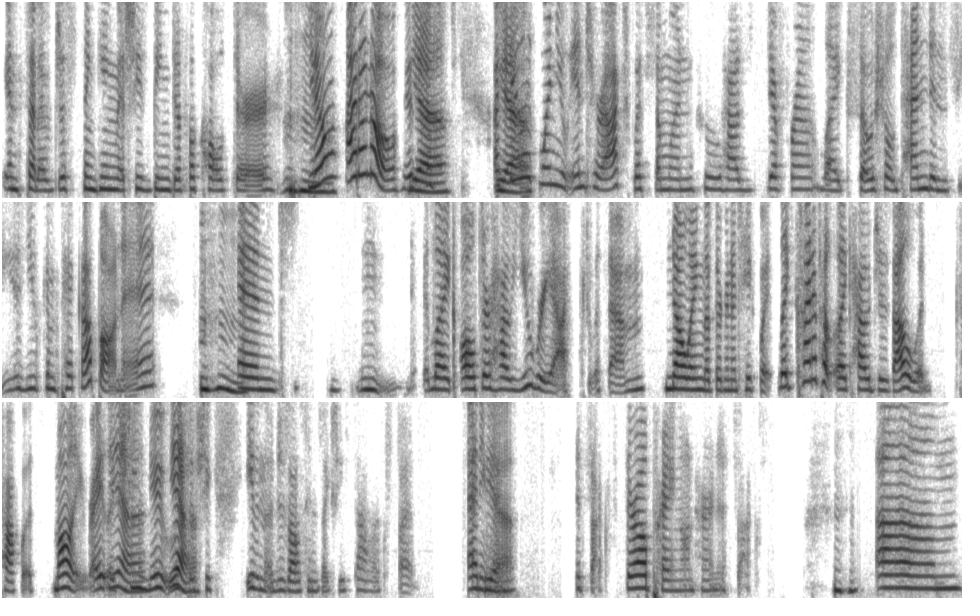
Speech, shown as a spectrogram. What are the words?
instead of just thinking that she's being difficult or Mhm. you know i don't know it's Yeah. just i Yeah. feel like when you interact with someone who has different like social tendencies you can pick up on it Mhm. and like alter how you react with them knowing that they're going to take away like kind of like how giselle would talk with molly right like she knew Yeah. so she even though giselle seems like she sucks but anyway Yeah. it sucks they're all preying on her and it sucks Mhm. um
